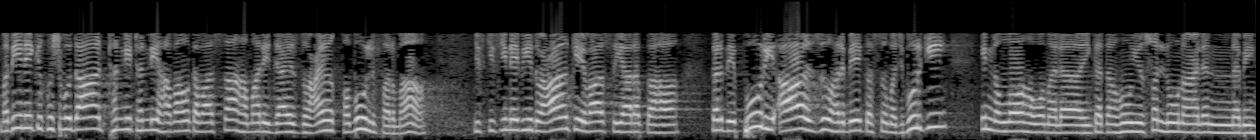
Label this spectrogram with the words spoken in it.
مدینے کی خوشبودار، ٹھنڈی ٹھنڈی ہواؤں کا واسطہ ہماری جائز دعائیں قبول فرما۔ جس کسی نے بھی دعا کے واسطے یارب کہا، کر دے پوری آرزو ہر بے کسو مجبور کی۔ ان اللہ و ملائکتہ یصلون علی النبی۔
